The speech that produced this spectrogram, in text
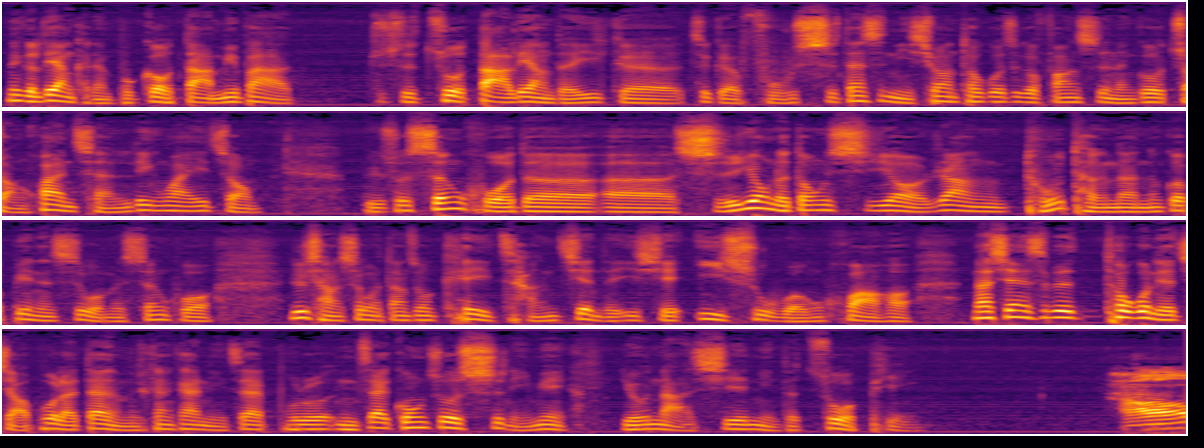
那个量可能不够大，没有办法就是做大量的一个这个服饰，但是你希望透过这个方式能够转换成另外一种。比如说生活的呃实用的东西哦，让图腾呢能够变成是我们生活日常生活当中可以常见的一些艺术文化哈、那现在是不是透过你的脚步来带我们去看看你在部落你在工作室里面有哪些你的作品？好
